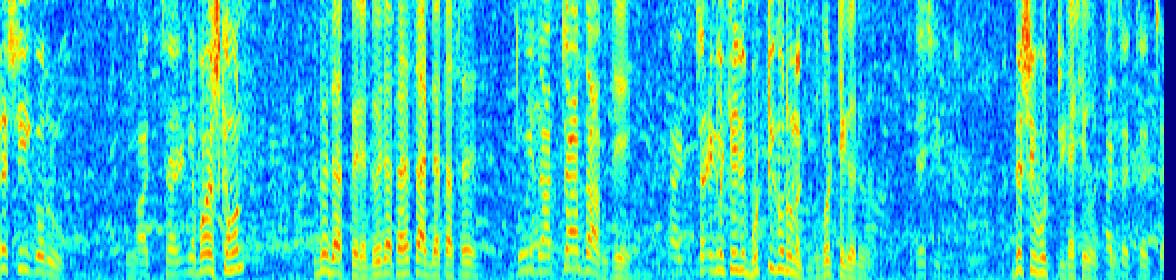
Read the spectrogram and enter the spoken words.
দেশি গরু। আচ্ছা এগুলো বয়স কেমন? দুই দাঁত করে দুই দাঁত আছে চার দাঁত আছে। দুই দাঁত চার দাঁত? জি। আচ্ছা এগুলো কি ভুট্টি গরু নাকি? বট্টি গরু। দেশি ভুট্টি। দেশি ভুট্টি। আচ্ছা আচ্ছা আচ্ছা।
